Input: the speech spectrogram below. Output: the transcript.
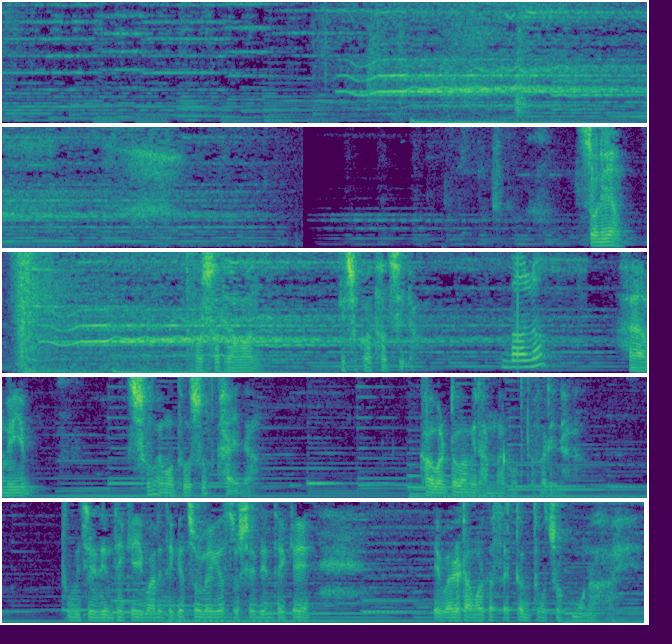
সোনিয়া তোমার সাথে আমার কিছু কথা ছিল। বলো। হ্যাঁ আমি সময় মতো ওষুধ খাই না। খাবারটাও আমি রান্না করতে পারি না। তুমি যেদিন থেকে এই বাড়ি থেকে চলে গেছো সেদিন থেকে এই বাড়িটা আমার কাছে একটা দোচক মনে হয়।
